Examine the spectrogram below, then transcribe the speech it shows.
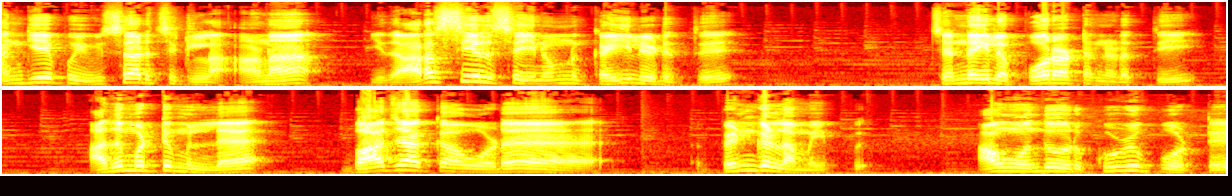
அங்கேயே போய் விசாரிச்சுக்கலாம். ஆனால் இது அரசியல் செய்யணும்னு கையில் எடுத்து சென்னையில் போராட்டம் நடத்தி அது மட்டும் இல்லை பாஜகவோட பெண்கள் அமைப்பு அவங்க வந்து ஒரு குழு போட்டு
